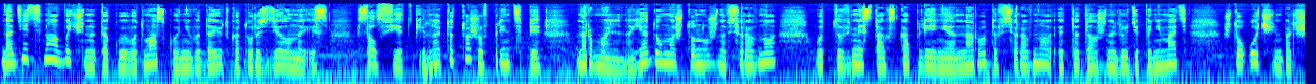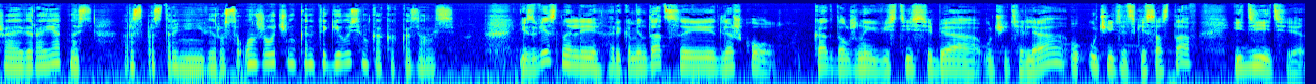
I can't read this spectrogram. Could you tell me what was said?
надеть, ну, обычную такую вот маску они выдают, которая сделана из салфетки. Но это тоже, в принципе, нормально. Я думаю, что нужно все равно, вот в местах скопления народа, все равно это должны люди понимать, что очень большая вероятность распространения вируса. Он же очень контагиозен, как оказалось. Известны ли рекомендации для школ? как должны вести себя учителя, учительский состав и дети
